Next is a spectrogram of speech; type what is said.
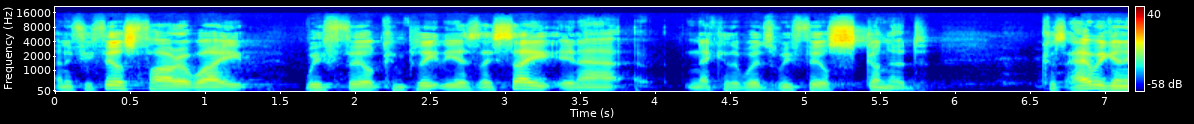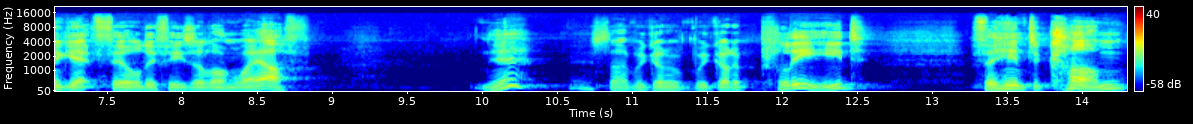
And if he feels far away, we feel completely, as they say in our neck of the woods, we feel scunnered. Because how are we going to get filled if he's a long way off? Yeah, it's like we've got to, we've got to plead for him to come,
